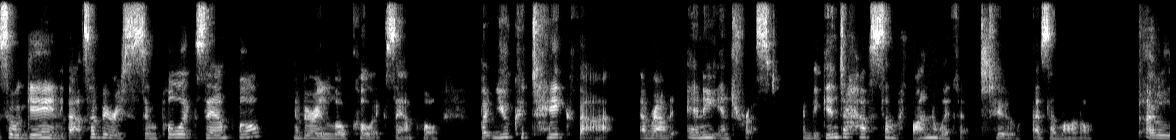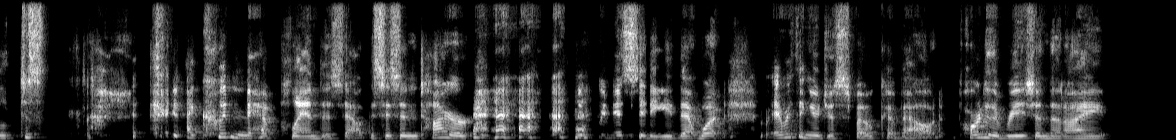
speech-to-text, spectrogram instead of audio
So again, that's a very simple example, a very local example, but you could take that around any interest and begin to have some fun with it too as a model. I just I couldn't have planned this out. This is entire synchronicity that what everything you just spoke about. Part of the reason that I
